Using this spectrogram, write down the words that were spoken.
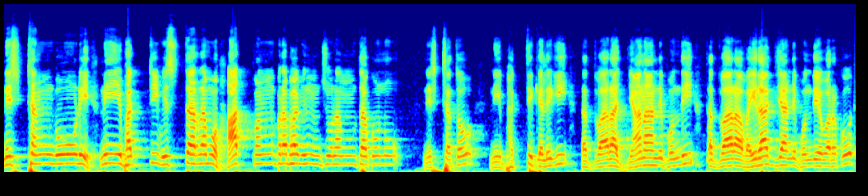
నిష్టంగూడి నీ భక్తి విస్తరము ఆత్మన్ ప్రభవించునంతకును. నిష్ఠతో నీ భక్తి కలిగి తద్వారా జ్ఞానాన్ని పొంది తద్వారా వైరాగ్యాన్ని పొందే వరకు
